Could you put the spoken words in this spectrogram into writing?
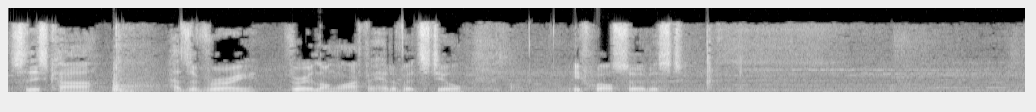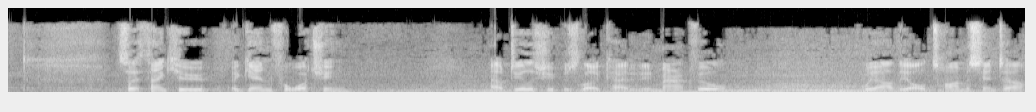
So this car has a very very long life ahead of it still, if well serviced. So thank you again for watching. Our dealership is located in Marrickville. We are the Oldtimer Centre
